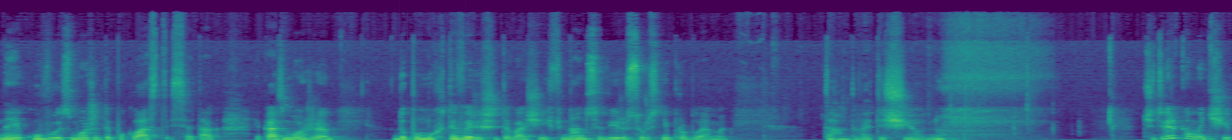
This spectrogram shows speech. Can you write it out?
на яку ви зможете покластися, так? яка зможе допомогти вирішити ваші фінансові і ресурсні проблеми. Так, давайте ще одну. Четвірка мечів.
